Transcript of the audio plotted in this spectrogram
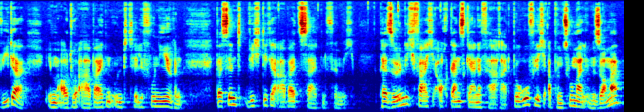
wieder im Auto arbeiten und telefonieren. Das sind wichtige Arbeitszeiten für mich. Persönlich fahre ich auch ganz gerne Fahrrad. Beruflich ab und zu mal im Sommer.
